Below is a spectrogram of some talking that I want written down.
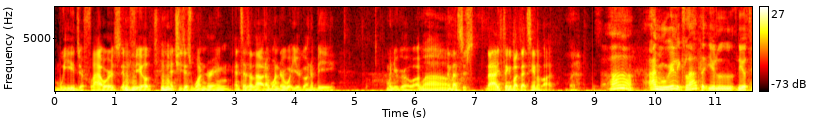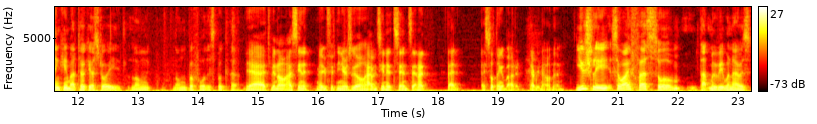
weeds or flowers in a field, and she's just wondering and says aloud, "I wonder what you're going to be when you grow up." Wow. And that's just I think about that scene a lot. But Ah, I'm really glad that you you're thinking about Tokyo Story long long before this book, though. yeah, it's been on. I seen it maybe 15 years ago. I haven't seen it since, and I that I still think about it every now and then. Usually, so I first saw that movie when I was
